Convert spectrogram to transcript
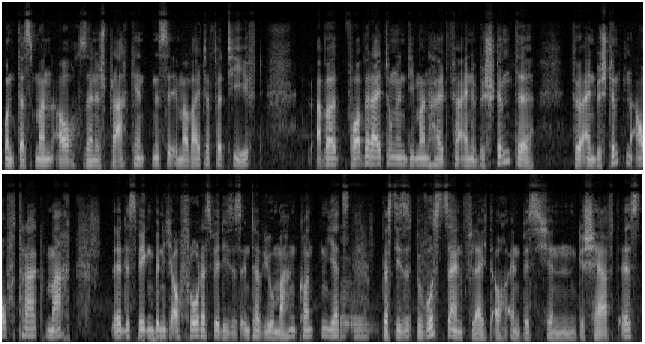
und dass man auch seine Sprachkenntnisse immer weiter vertieft. Aber Vorbereitungen, die man halt für eine bestimmte für einen bestimmten Auftrag macht, deswegen bin ich auch froh, dass wir dieses Interview machen konnten jetzt, mhm. dass dieses Bewusstsein vielleicht auch ein bisschen geschärft ist,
